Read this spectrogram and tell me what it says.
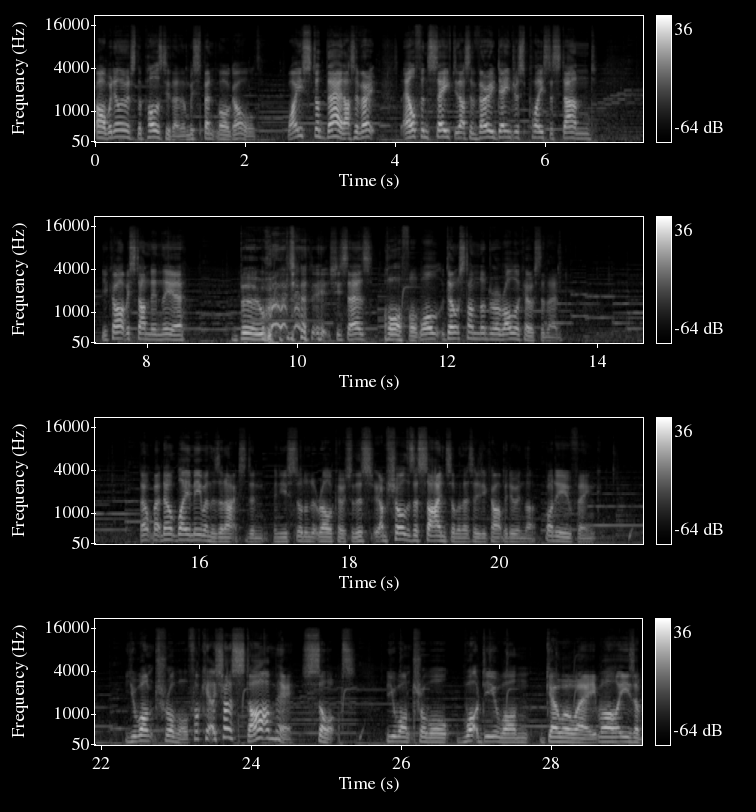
Oh, we only went to the positive then, and we spent more gold. Why you stood there? That's a very... Elf and safety, that's a very dangerous place to stand. You can't be standing there. Boo, she says. Awful. Well, don't stand under a roller coaster then. Don't don't blame me when there's an accident and you stood under a roller coaster. There's, I'm sure there's a sign somewhere that says you can't be doing that. What do you think? You want trouble? Fuck it, he's trying to start on me. Sucks. You want trouble? What do you want? Go away. Well, he's a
